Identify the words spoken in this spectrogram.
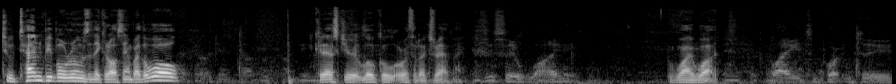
two ten people rooms, and they could all stand by the wall. You could ask your local Orthodox rabbi. Did you say why? Why what? Why it's important to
